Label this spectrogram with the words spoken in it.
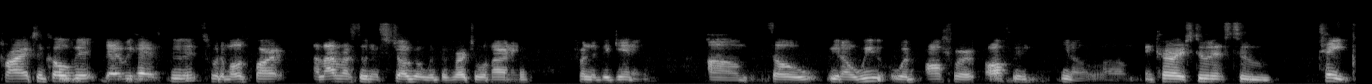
prior to COVID that we had students, for the most part, a lot of our students struggle with the virtual learning from the beginning. Um, so, you know, we would offer often, you know, um, encourage students to take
